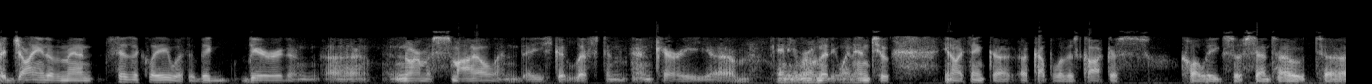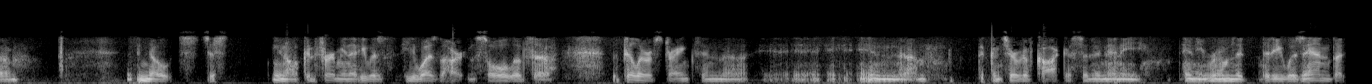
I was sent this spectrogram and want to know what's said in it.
a giant of a man physically with a big beard and uh, enormous smile, and he could lift and, and carry um, any room that he went into. You know, I think a, a couple of his caucus colleagues have sent out um, notes just you know confirming that he was he was the heart and soul of the the pillar of strength in the in um, the conservative caucus and in any any room that that he was in but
